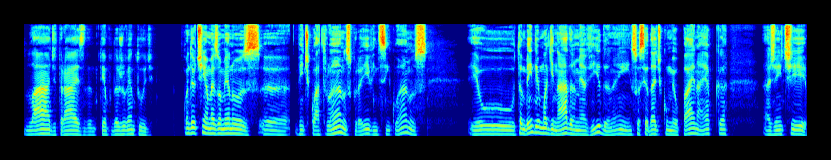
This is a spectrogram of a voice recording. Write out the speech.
lá de trás, do tempo da juventude. Quando eu tinha mais ou menos uh, 24 anos, por aí, 25 anos, eu também dei uma guinada na minha vida, né, em sociedade com meu pai. Na época, a gente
